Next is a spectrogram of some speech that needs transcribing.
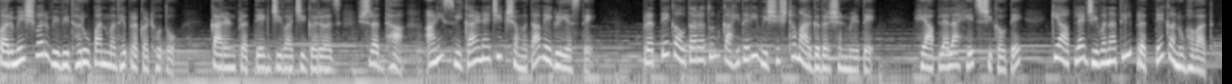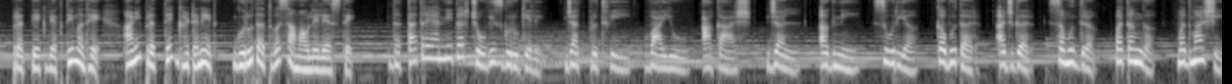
परमेश्वर विविध रूपांमध्ये प्रकट होतो. कारण प्रत्येक जीवाची गरज श्रद्धा आणि स्वीकारण्याची क्षमता वेगळी असते. प्रत्येक अवतारातून काहीतरी विशिष्ट मार्गदर्शन मिळते. हे आपल्याला हेच शिकवते की आपल्या जीवनातील प्रत्येक अनुभवात प्रत्येक व्यक्तीमध्ये आणि प्रत्येक घटनेत गुरुतत्व सामावलेले असते. दत्तात्रयांनी तर चोवीस गुरु केले ज्यात पृथ्वी वायू आकाश जल अग्नी सूर्य कबूतर अजगर समुद्र पतंग मधमाशी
